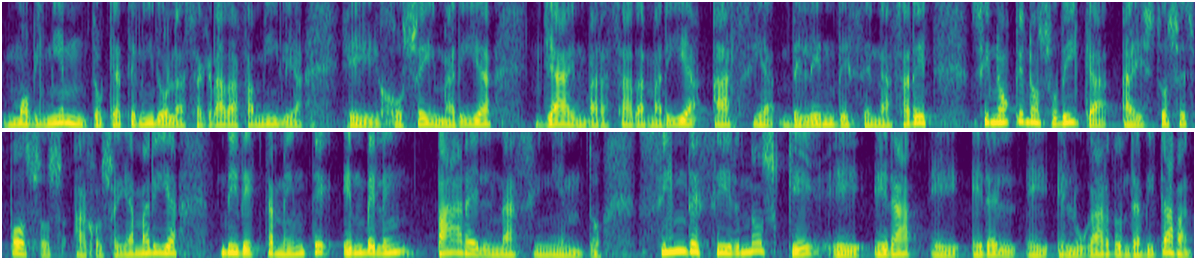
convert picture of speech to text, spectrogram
movimiento que ha tenido la Sagrada Familia, eh, José y María, ya embarazada María, hacia Belén desde Nazaret, sino que nos ubica a estos esposos, a José y a María, directamente en Belén para el nacimiento, sin decirnos que eh, era, eh, era el, el lugar donde habitaban,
